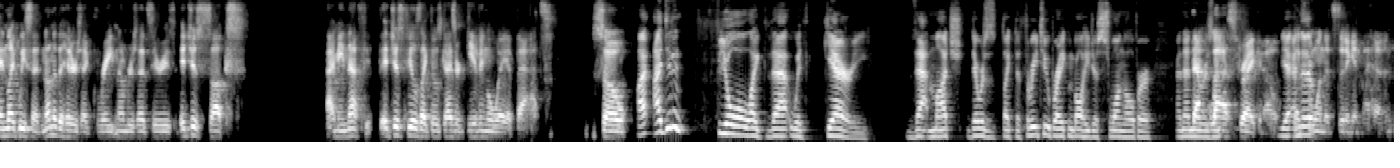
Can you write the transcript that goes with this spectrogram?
and like we said, none of the hitters had great numbers that series. It just sucks. I mean, that it just feels like those guys are giving away at bats. So I, I didn't feel like that with Gary that much. There was like the 3 2 breaking ball he just swung over. And then there that was last strikeout, Yeah, and that's there- the one that's sitting in my head.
